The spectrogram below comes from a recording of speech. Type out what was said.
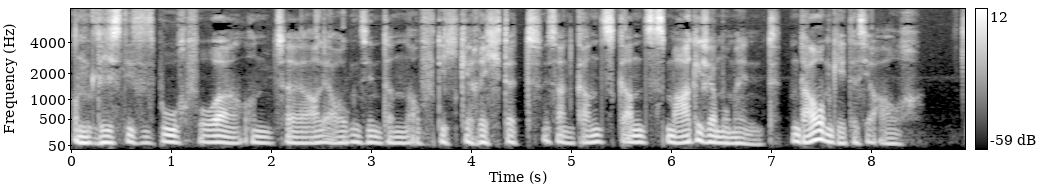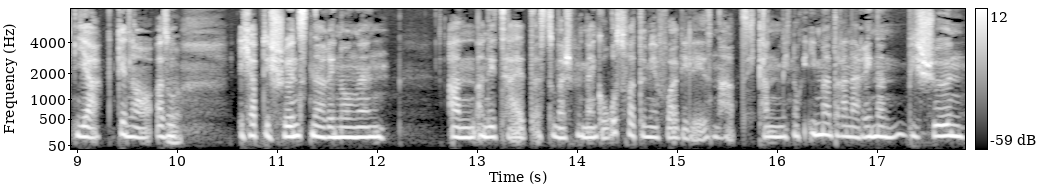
und liest dieses Buch vor und äh, alle Augen sind dann auf dich gerichtet. Das ist ein ganz, ganz magischer Moment. Und darum geht es ja auch. Ja, genau. Also ja. ich habe die schönsten Erinnerungen an, an die Zeit, als zum Beispiel mein Großvater mir vorgelesen hat. Ich kann mich noch immer daran erinnern, wie schön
